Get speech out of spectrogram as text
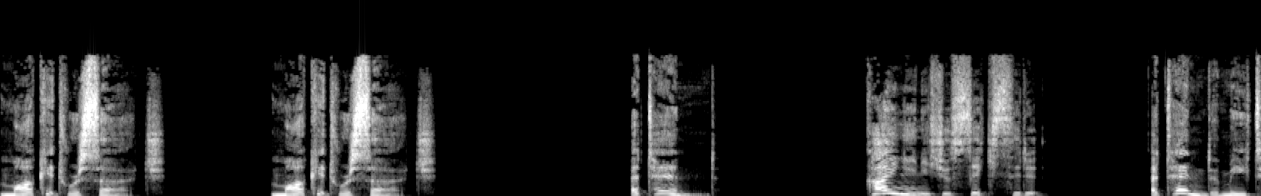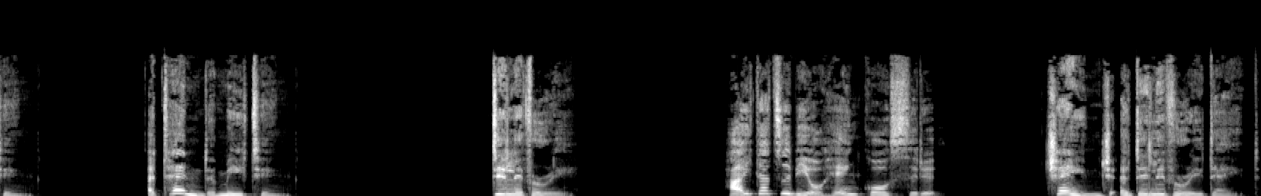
Market research. Market research. Attend. 会議に出席する、 Attend a meeting. Attend a meeting. Delivery. 配達日を変更する、 Change a delivery date.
